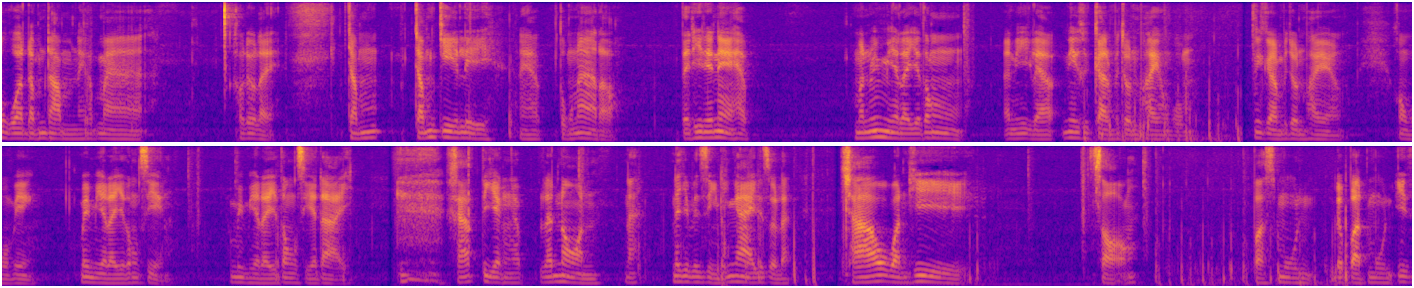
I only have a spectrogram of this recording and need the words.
ตัวดำๆนะครับมาเขาเรียกอะไรจำจำเกเรนะครับ ตรงหน้าเรา แต่ที่แน่ๆครับ มันไม่มีอะไรจะต้องอันนี้อีกแล้ว นี่คือการประจนภัยของผม นี่การประจนภัยของผมเอง ไม่มีอะไรจะต้องเสี่ยง ไม่มีอะไรจะต้องเสียดายครับเตียงครับและนอนนะน่าจะเป็นสิ่งที่ง่ายที่สุดละเช้าวันที่สอง บัสมูน the bud moon is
